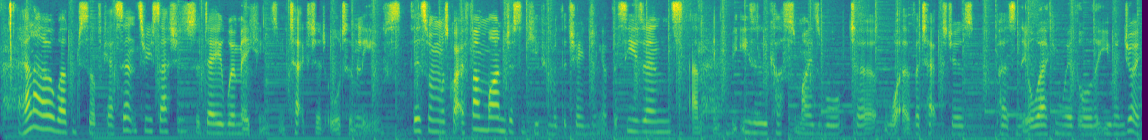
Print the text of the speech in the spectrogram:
Hello, welcome to Silva Care Sensory Sessions. Today we're making some textured autumn leaves. This one was quite a fun one, just in keeping with the changing of the seasons, um, and can be easily customizable to whatever textures person that you're working with or that you enjoy.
